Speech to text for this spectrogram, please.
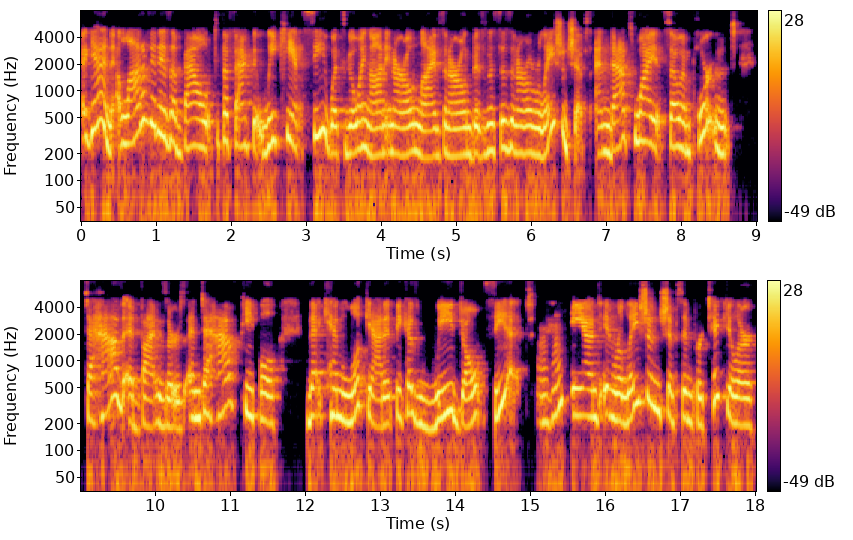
Again, a lot of it is about the fact that we can't see what's going on in our own lives and our own businesses and our own relationships. And that's why it's so important to have advisors and to have people that can look at it because we don't see it. Mm-hmm. And in relationships in particular,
